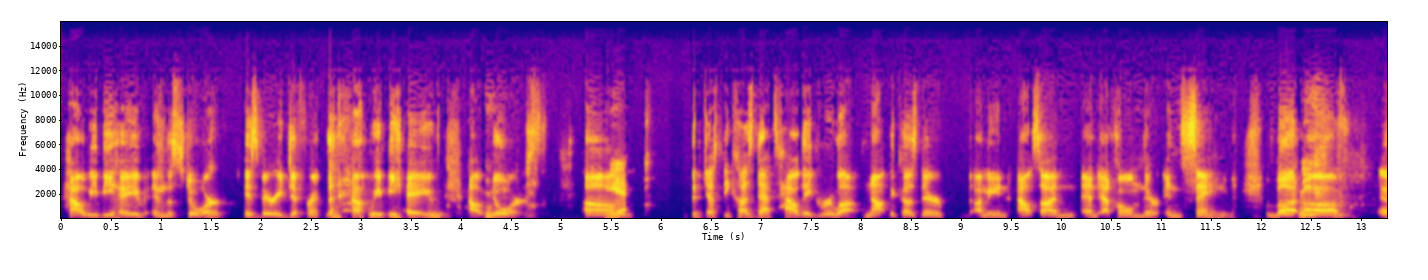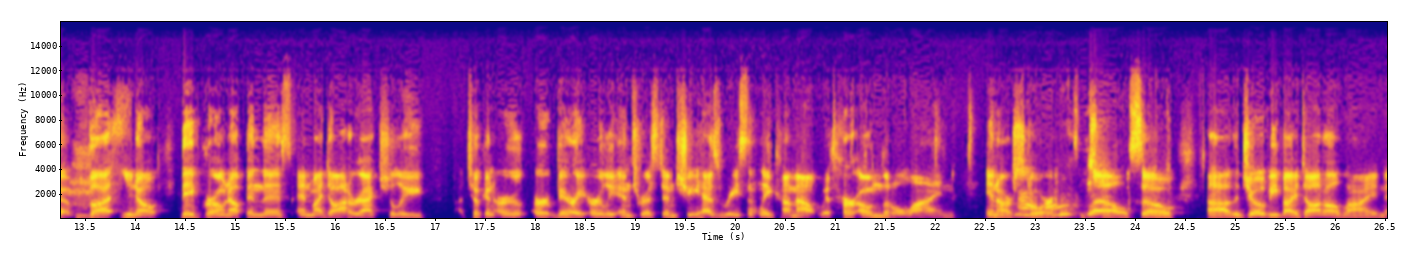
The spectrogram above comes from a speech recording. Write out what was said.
how we behave in the store is very different than how we behave mm. outdoors um, yeah. but just because that's how they grew up not because they're i mean outside and, and at home they're insane but um, uh, but you know they've grown up in this and my daughter actually took an early, er, very early interest, and she has recently come out with her own little line in our store Aww. as well. So uh, the Jovi by Dada line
